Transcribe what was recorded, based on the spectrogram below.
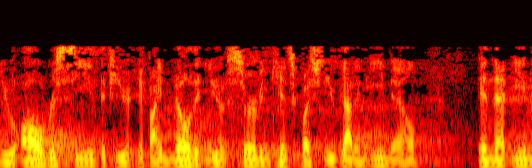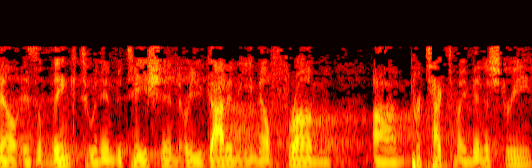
you all received, if you, if I know that you serve in Kids Quest, you got an email. In that email is a link to an invitation, or you got an email from um, Protect My Ministry,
